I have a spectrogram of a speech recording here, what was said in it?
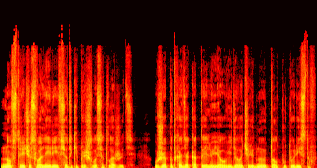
Но встречу с Валерией все-таки пришлось отложить. Уже подходя к отелю, я увидел очередную толпу туристов,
